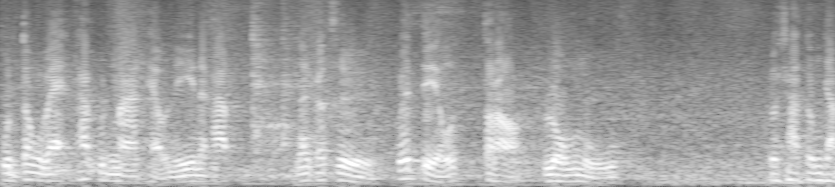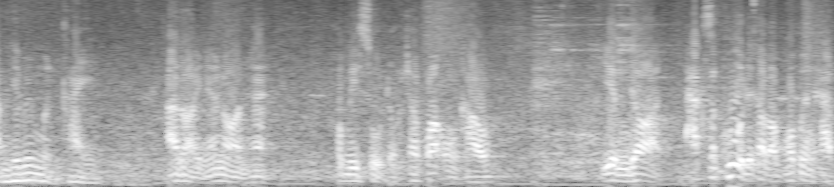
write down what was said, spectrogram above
คุณต้องแวะถ้าคุณมาแถวนี้นะครับ นั่นก็คือก๋วยเตี๋ยวตรอกโรงหมู รสชาติต้มยำที่ไม่เหมือนใคร อร่อยแน่นอนฮะเขามีสูตรเฉพาะของเขา เยี่ยมยอด พักสักครู่เดี๋ยวกลับมาพบกันครับ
